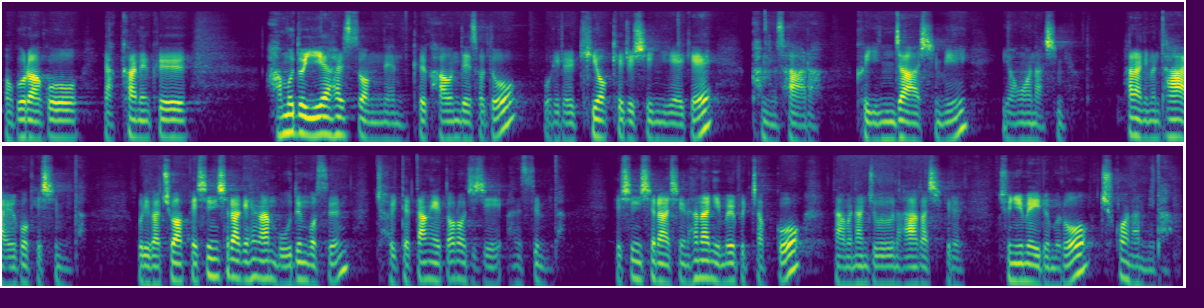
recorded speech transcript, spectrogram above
억울하고 약하는 그 아무도 이해할 수 없는 그 가운데서도 우리를 기억해 주신 이에게 감사하라. 그 인자하심이 영원하십니다. 하나님은 다 알고 계십니다. 우리가 주 앞에 신실하게 행한 모든 것은 절대 땅에 떨어지지 않습니다. 신실하신 하나님을 붙잡고 남은 한 주 나아가시기를 주님의 이름으로 축원합니다.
